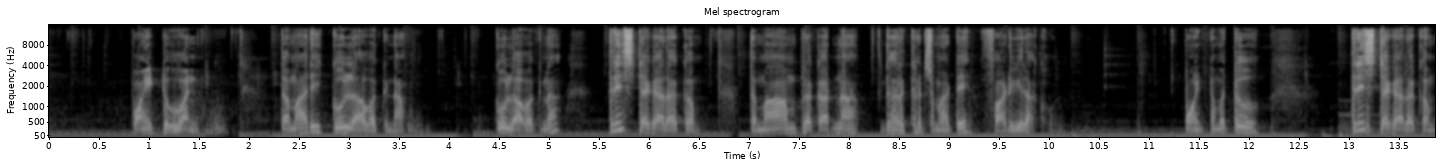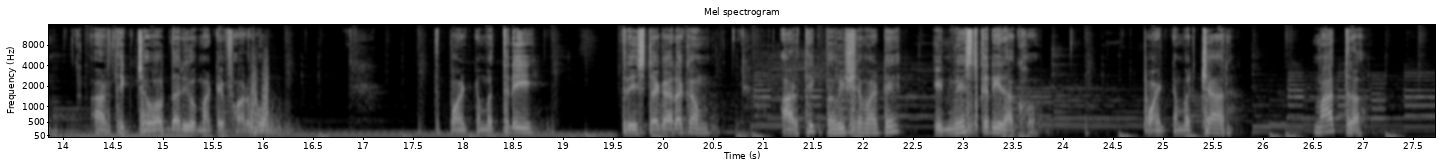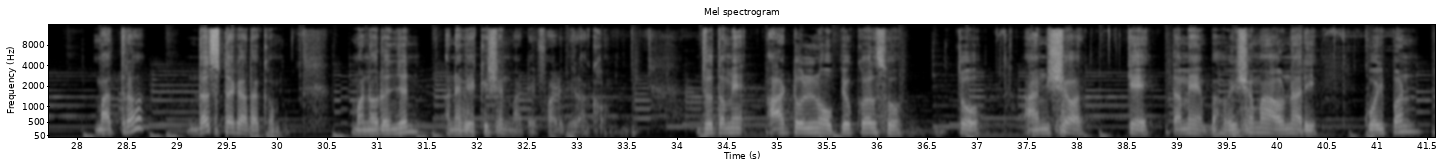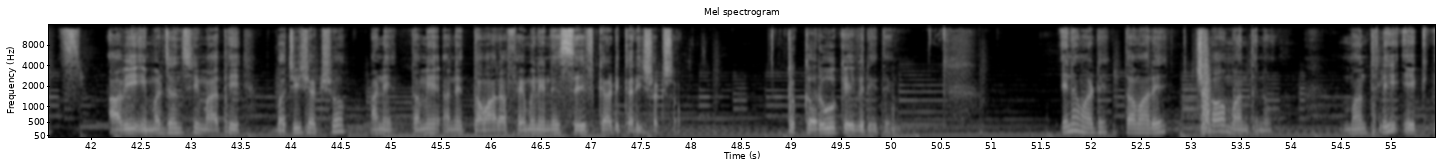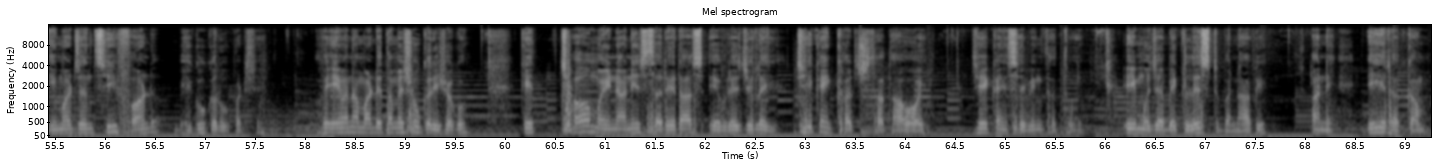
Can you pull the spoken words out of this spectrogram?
પોઈન્ટ વન તમારી કુલ આવકના કુલ આવકના ત્રીસ ટકા રકમ તમામ પ્રકારના ઘર ખર્ચ માટે ફાળવી રાખો. પોઈન્ટ નંબર ટુ ત્રીસ ટકા રકમ આર્થિક જવાબદારીઓ માટે ફાળવો. પોઈન્ટ નંબર થ્રી ત્રીસ ટકા રકમ આર્થિક ભવિષ્ય માટે ઇન્વેસ્ટ કરી રાખો. પોઈન્ટ નંબર ચાર, માત્ર માત્ર દસ ટકા રકમ મનોરંજન અને વેકેશન માટે ફાળવી રાખો. જો તમે આ ટોલનો ઉપયોગ કરશો, તો આઈ એમ શ્યોર કે તમે ભવિષ્યમાં આવનારી કોઈ પણ આવી ઇમરજન્સીમાંથી બચી શકશો અને તમે અને તમારા ફેમિલીને સેફગાર્ડ કરી શકશો. તો કરવું કેવી રીતે? એના માટે તમારે છ મંથનું મંથલી એક ઇમરજન્સી ફંડ ભેગું કરવું પડશે. હવે એના માટે તમે શું કરી શકો? કે છ મહિનાની સરેરાશ એવરેજ લઈ જે કંઈ ખર્ચ થતા હોય, જે કંઈ સેવિંગ થતું હોય, એ મુજબ એક લિસ્ટ બનાવી અને એ રકમ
